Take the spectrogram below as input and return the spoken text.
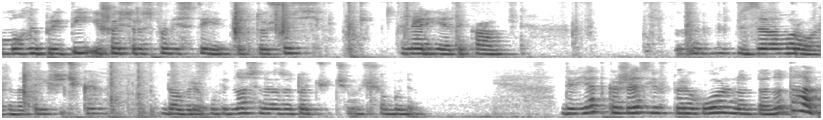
могли прийти і щось розповісти. Тобто щось енергія така заморожена трішечки. Добре, у відносинах з оточуючими що буде? Дев'ятка жезлів перегорнута. Ну так,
